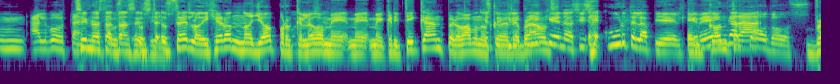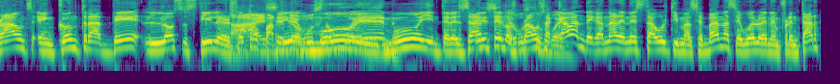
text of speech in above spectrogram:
un algo tan. Sí, no está tan Usted- sencillo. ustedes lo dijeron, no yo, porque luego me, me- me critican, pero vámonos Que con te el de Browns. critiquen, así se curte la piel. Que en vengan contra todos. Browns en contra de los Steelers. Ah, Otro partido muy, buen. muy interesante. Ese los Browns buen. acaban de ganar en esta última semana, se vuelven a enfrentar,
